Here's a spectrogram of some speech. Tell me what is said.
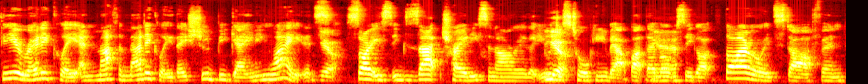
theoretically and mathematically, they should be gaining weight. It's Yeah. so it's the exact tradie scenario that you were Yeah. just talking about, but they've Yeah. obviously got thyroid stuff and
